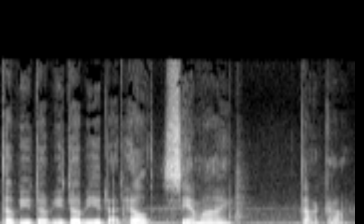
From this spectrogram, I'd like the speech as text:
www.healthcmi.com.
